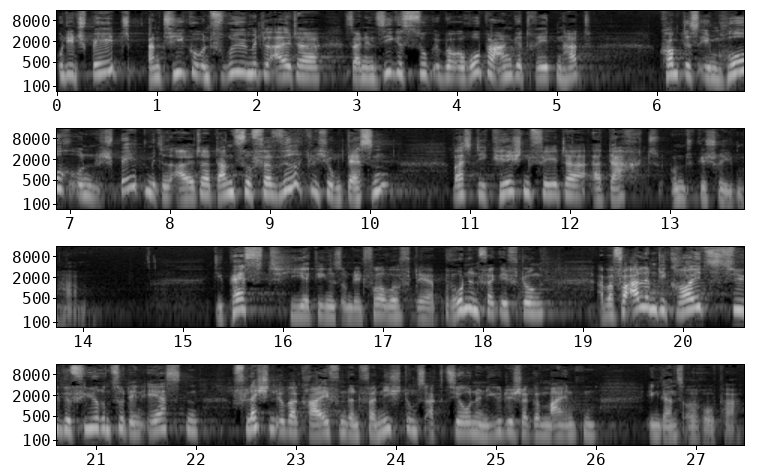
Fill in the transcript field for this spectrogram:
und in Spät-, Antike und Frühmittelalter seinen Siegeszug über Europa angetreten hat, kommt es im Hoch- und Spätmittelalter dann zur Verwirklichung dessen, was die Kirchenväter erdacht und geschrieben haben. Die Pest, hier ging es um den Vorwurf der Brunnenvergiftung, aber vor allem die Kreuzzüge führen zu den ersten flächenübergreifenden Vernichtungsaktionen jüdischer Gemeinden in ganz Europa.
